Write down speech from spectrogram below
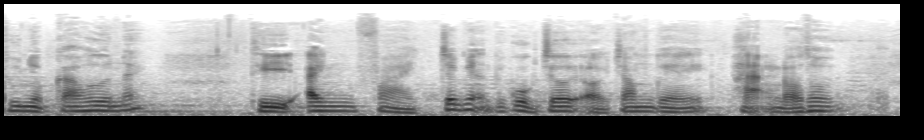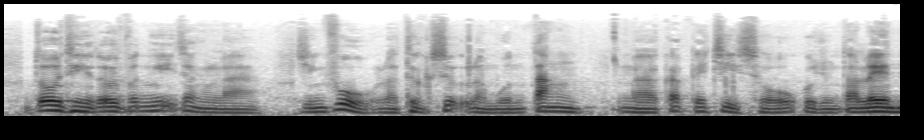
thu nhập cao hơn đấy. Thì anh phải chấp nhận cái cuộc chơi ở trong cái hạng đó thôi. Tôi thì tôi vẫn nghĩ rằng là chính phủ là thực sự là muốn tăng à, các cái chỉ số của chúng ta lên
